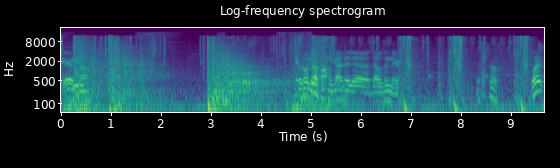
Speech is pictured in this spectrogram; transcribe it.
There he is. Hey, Cody, I found the guy that uh, that was in there. That's tough. What?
